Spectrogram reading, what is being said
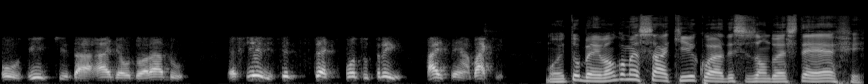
ouvinte da Rádio Eldorado FM 107.3, Aysen Abac. Muito bem, vamos começar aqui com a decisão do STF.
